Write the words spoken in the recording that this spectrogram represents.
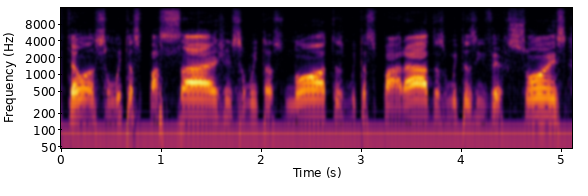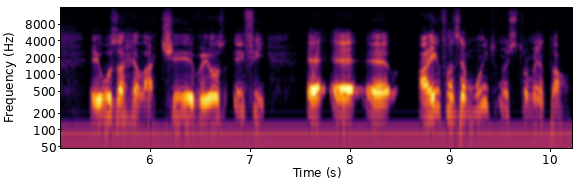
Então são muitas passagens, são muitas notas, muitas paradas, muitas inversões, e usa relativa, enfim, é, é, é, a ênfase é muito no instrumental.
